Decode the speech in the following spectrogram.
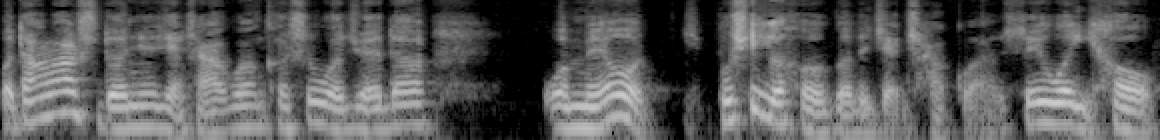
我当了二十多年检察官，可是我觉得我没有不是一个合格的检察官，所以我以后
